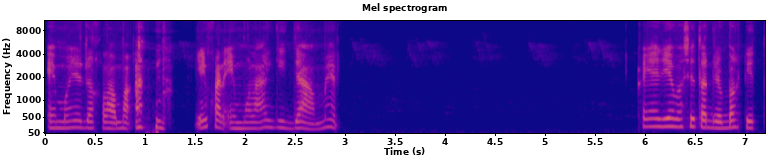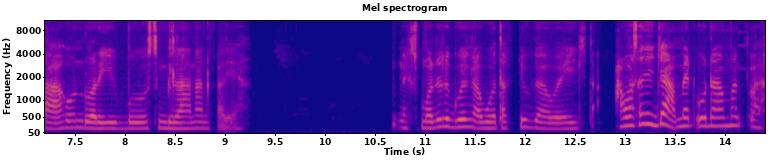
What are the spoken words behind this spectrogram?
emonya udah kelamaan ini bukan emo lagi jamet. Kayaknya dia masih terjebak di tahun 2009an kali ya. Next model gue nggak botak juga weh awas aja jamet udah amat lah.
